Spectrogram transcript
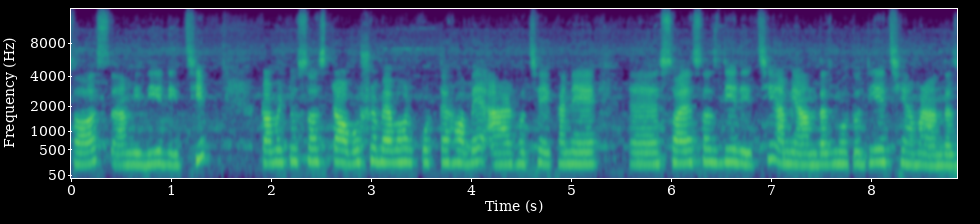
সস আমি দিয়ে দিচ্ছি। টমেটো সসটা অবশ্যই ব্যবহার করতে হবে। আর হচ্ছে এখানে সয়া সস দিয়ে দিচ্ছি। আমি আন্দাজ মতো দিয়েছি আমার আন্দাজ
